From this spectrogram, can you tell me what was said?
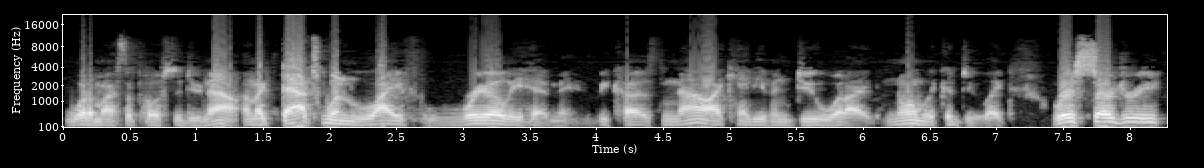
what am I supposed to do now? And like, that's when life really hit me because now I can't even do what I normally could do. Like wrist surgery,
